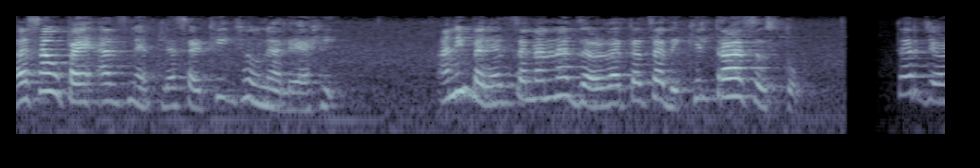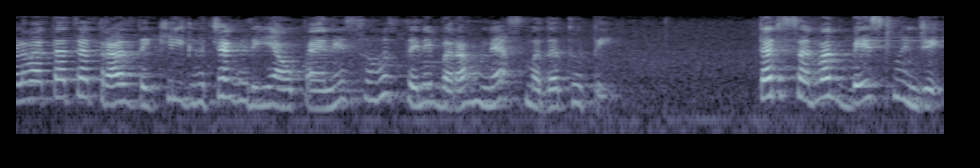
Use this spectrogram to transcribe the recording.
असा उपाय आज मी आपल्यासाठी घेऊन आले आहे. आणि बऱ्याच जणांना जळवाताचा देखील त्रास असतो. तर जळवाताचा त्रास देखील घरच्या घरी या उपायाने सहजतेने बरा होण्यास मदत होते. तर सर्वात बेस्ट म्हणजे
